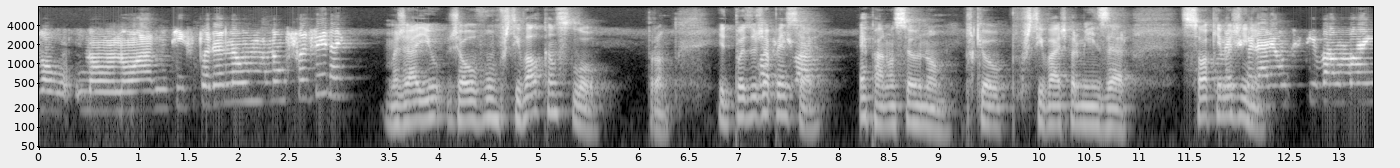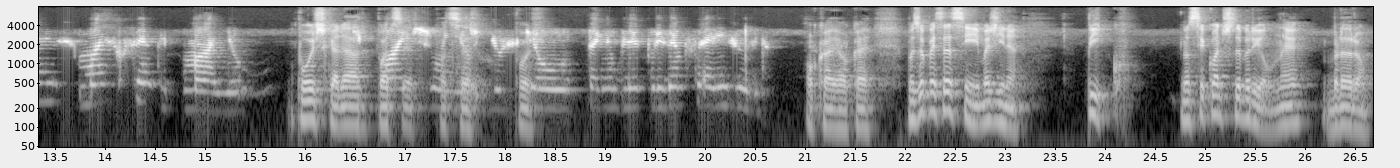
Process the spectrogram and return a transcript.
vão, não, não há motivo para não, não fazerem. Mas já, já houve um festival que cancelou. Pronto. E depois eu já pensei. festival? Epá, não sei o nome. Porque eu, festivais para mim zero. Só que Mas se imagina. calhar é um festival mais, mais recente, tipo maio. Pois, se calhar, tipo pode ser. junho. Pode ser. E os Pois. que eu tenho bilhete, por exemplo, é em julho. Ok, ok. Mas eu pensei assim, imagina, pico, não sei quantos de abril, né? Brarão.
